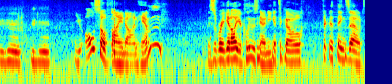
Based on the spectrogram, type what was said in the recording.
Mm-hmm. Mm-hmm. You also find on him. This is where you get all your clues now, and you get to go figure things out.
